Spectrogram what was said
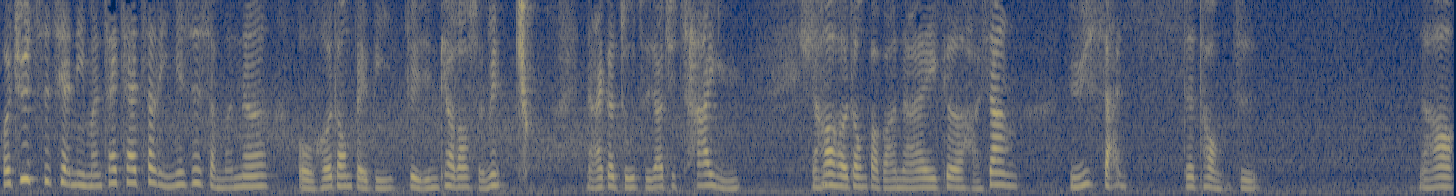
回去之前，你们猜猜这里面是什么呢？哦，河童 baby 就已经跳到水面，拿一个竹子要去插鱼。然后河童爸爸拿了一个好像雨伞的桶子。然后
